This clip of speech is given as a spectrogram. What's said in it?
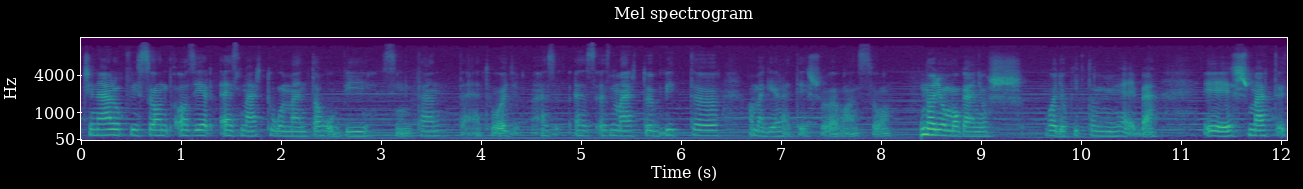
csinálok, viszont azért ez már túlment a hobbi szinten, tehát hogy ez, ez, ez már több itt a megélhetésről van szó. Nagyon magányos vagyok itt a műhelybe, és mert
